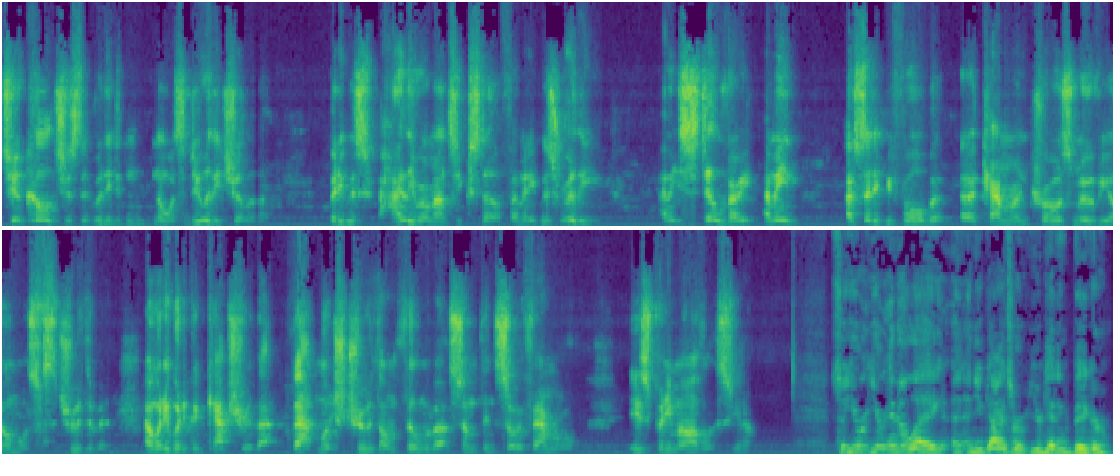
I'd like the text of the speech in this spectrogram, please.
two cultures that really didn't know what to do with each other. But it was highly romantic stuff. I mean, it was really, I mean, it's still very. I mean, I've said it before, but uh, Cameron Crowe's movie almost was the truth of it. How anybody could capture that that much truth on film about something so ephemeral is pretty marvelous, you know. So you're you're in LA, and, and you guys are you're getting bigger,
